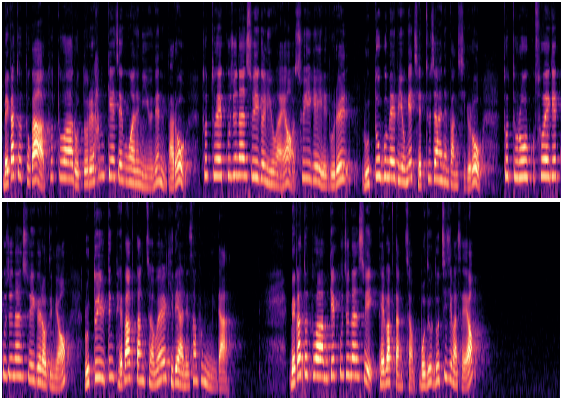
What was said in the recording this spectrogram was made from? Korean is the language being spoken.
메가토토가 토토와 로또를 함께 제공하는 이유는 바로 토토의 꾸준한 수익을 이용하여 수익의 일부를 로또 구매 비용에 재투자하는 방식으로 토토로 소액의 꾸준한 수익을 얻으며 로또 1등 대박 당첨을 기대하는 상품입니다. 메가토토와 함께 꾸준한 수익, 대박 당첨 모두 놓치지 마세요.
